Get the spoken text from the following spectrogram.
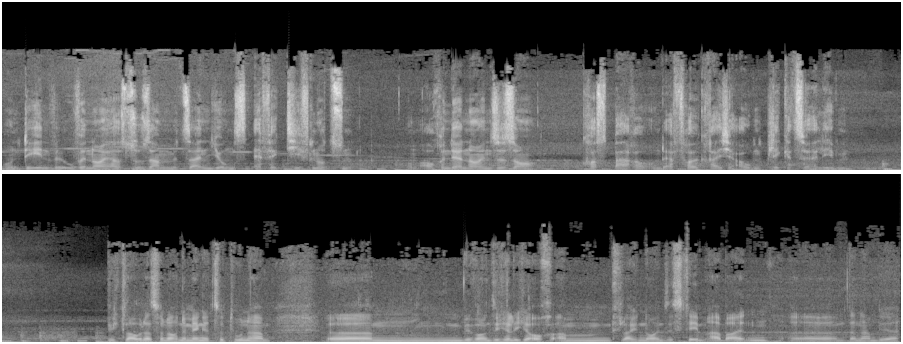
Und den will Uwe Neuhaus zusammen mit seinen Jungs effektiv nutzen, um auch in der neuen Saison kostbare und erfolgreiche Augenblicke zu erleben. Ich glaube, dass wir noch eine Menge zu tun haben. Ähm, wir wollen sicherlich auch am vielleicht neuen System arbeiten. Äh, dann haben wir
